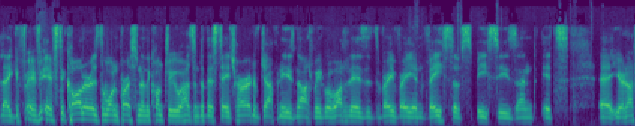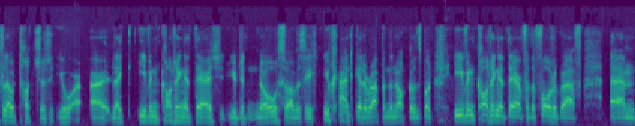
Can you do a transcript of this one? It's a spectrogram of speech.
like if, if if the caller is the one person in the country who hasn't at this stage heard of Japanese knotweed, well, what it is, it's a very very invasive species, and it's uh, you're not allowed to touch it. You are, are like even cutting it there, you didn't know, so obviously you can't get a wrap in the knuckles. But even cutting it there for the photograph, um,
